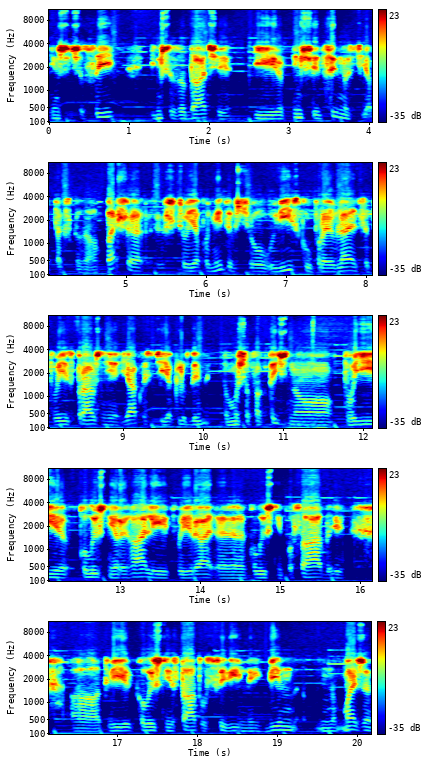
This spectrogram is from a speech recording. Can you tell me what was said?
інші часи, інші задачі і інші цінності, я б так сказав. Перше, що я помітив, що у війську проявляються твої справжні якості як людини, тому що фактично твої колишні регалії, твої е, колишні посади, твій колишній статус цивільний, він майже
